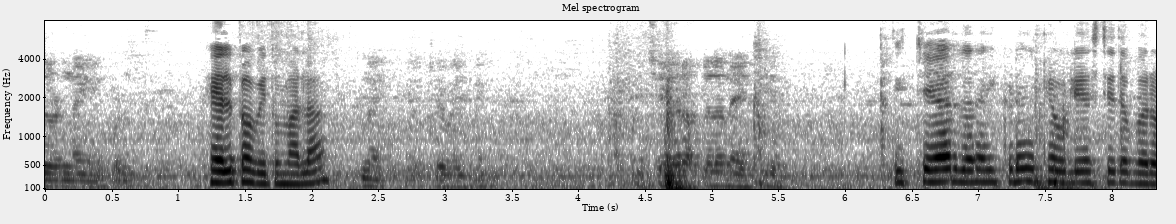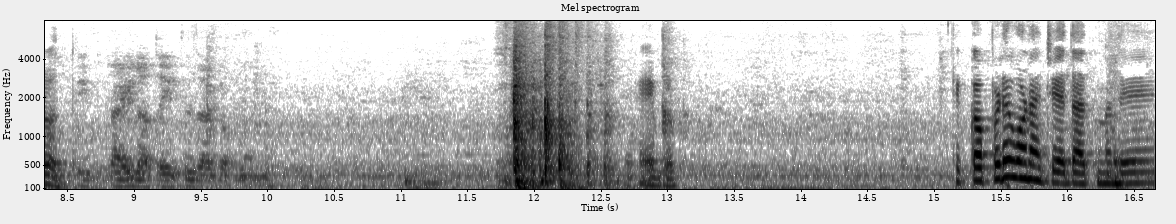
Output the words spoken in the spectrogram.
जड नाही पण हेल्प हवी तुम्हाला? ती चेअर जरा इकडे ठेवली असती तर बरं होत. हे बघ. ते कपडे कोणाचे आहेत आतमध्ये?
